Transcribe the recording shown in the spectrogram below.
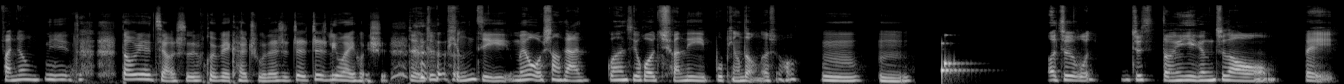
反正你当面讲是会被开除，但是这这是另外一回事。对，就 平级没有上下关系或权力不平等的时候，嗯嗯，呃，就是我就等于已经知道被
